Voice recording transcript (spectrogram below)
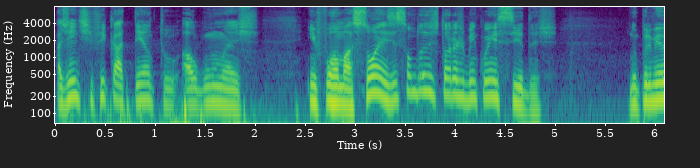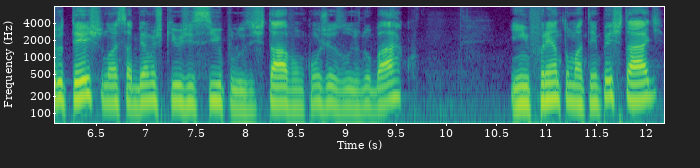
a gente fica atento a algumas informações e são duas histórias bem conhecidas. No primeiro texto, nós sabemos que os discípulos estavam com Jesus no barco e enfrentam uma tempestade.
